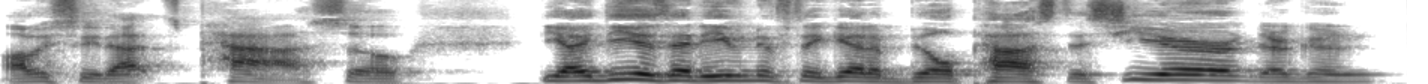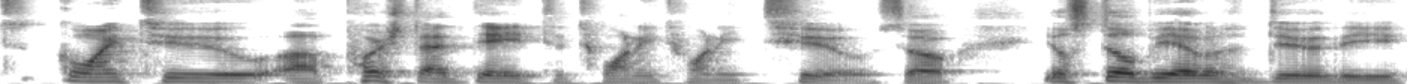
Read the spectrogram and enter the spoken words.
obviously that's passed. So the idea is that even if they get a bill passed this year, they're going to, going to uh, push that date to 2022. So you'll still be able to do the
